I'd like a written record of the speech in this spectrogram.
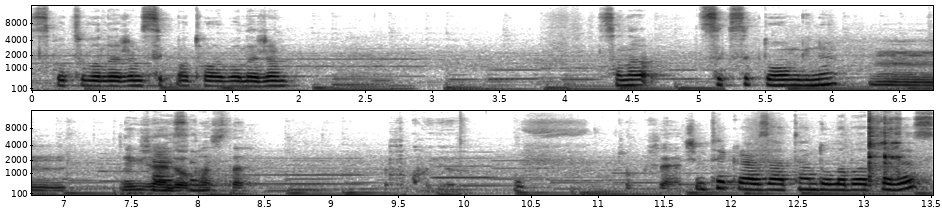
Spatulalarım, sıkma torbalarım. Sana sık sık doğum günü Hmm, ne güzeldi o sene- pasta. Koyu. Çok güzel. Şimdi tekrar zaten dolaba atarız.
